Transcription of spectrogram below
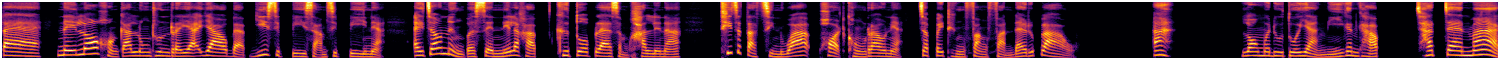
แต่ในโลกของการลงทุนระยะยาวแบบ 20 ปี 30 ปีเนี่ย ไอ้เจ้า 1%นี่แหละครับ คือตัวแปรสำคัญเลยนะ ที่จะตัดสินว่าพอร์ตของเราเนี่ยจะไปถึงฝั่งฝันได้หรือเปล่า อะ ลองมาดูตัวอย่างนี้กันครับ ชัดเจนมาก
